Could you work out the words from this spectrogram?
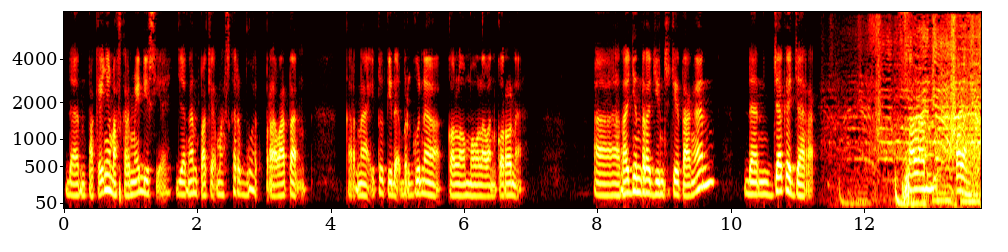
Dan pakainya masker medis ya, jangan pakai masker buat perawatan, karena itu tidak berguna kalau mau lawan corona. Eh, rajin-rajin uh, cuci tangan, dan jaga jarak. Salam olahraga.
